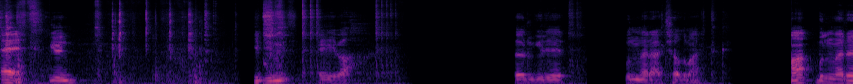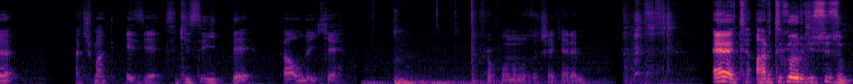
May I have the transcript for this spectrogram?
Evet. Gün. Dibimiz. Eyvah. Örgüleri. Bunları açalım artık. Ama bunları açmak eziyet. İkisi gitti. Kaldı iki. Mikrofonumuzu çekelim. Evet artık örgüsüzüm.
